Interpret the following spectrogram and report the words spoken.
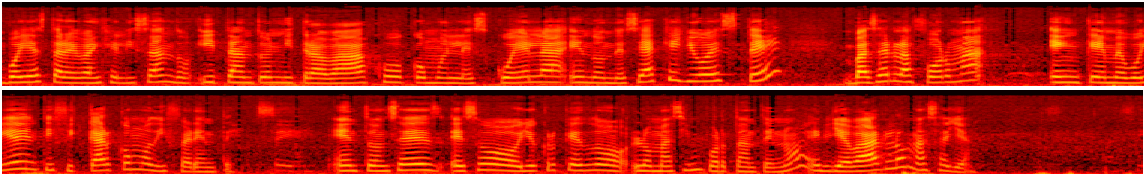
voy a estar evangelizando. Y tanto en mi trabajo como en la escuela, en donde sea que yo esté, va a ser la forma en que me voy a identificar como diferente. Sí. Entonces, eso yo creo que es lo, lo más importante, ¿no? El llevarlo más allá. Así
